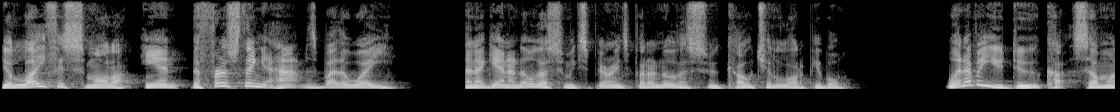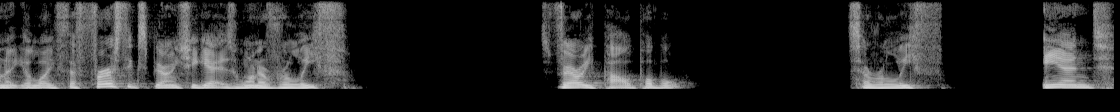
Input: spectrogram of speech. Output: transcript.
Your life is smaller. And the first thing that happens, by the way, and again, I know this from experience, but I know this through coaching a lot of people. Whenever you do cut someone out your life, the first experience you get is one of relief. It's very palpable. It's a relief. And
